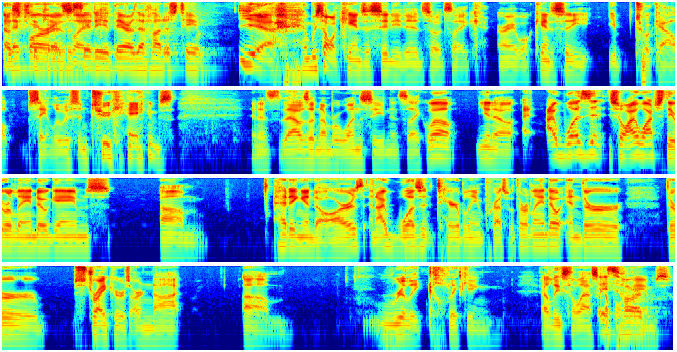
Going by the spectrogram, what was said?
As next far to Kansas as like, City, they're the hottest team. yeah, and we saw what Kansas City did, so it's like, all right, well, Kansas City you took out St. Louis in two games, and it's that was a number one seed, and it's like, well, you know, I, I wasn't. So I watched the Orlando games, um, heading into ours, and I wasn't terribly impressed with Orlando, and their their strikers are not, um, really clicking. At least the last It's couple hard. games.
